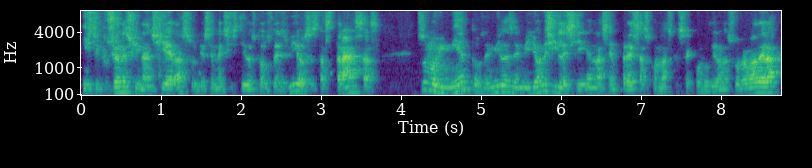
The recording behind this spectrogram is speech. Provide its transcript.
instituciones financieras hubiesen existido estos desvíos, estas tranzas, estos movimientos de miles de millones y le siguen las empresas con las que se coludieron en su rebadera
